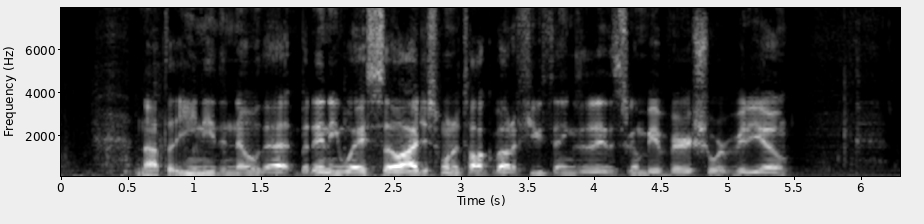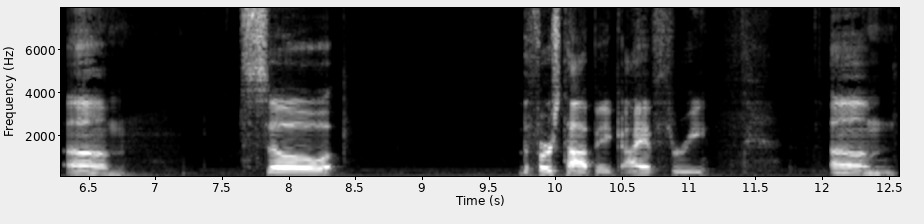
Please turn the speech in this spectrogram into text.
Not that you need to know that, but anyway. So I just want to talk about a few things today. This is going to be a very short video. Um, so the first topic I have three. Um,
